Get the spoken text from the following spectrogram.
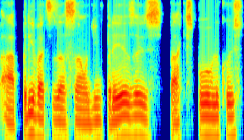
a privatização de empresas, parques públicos,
